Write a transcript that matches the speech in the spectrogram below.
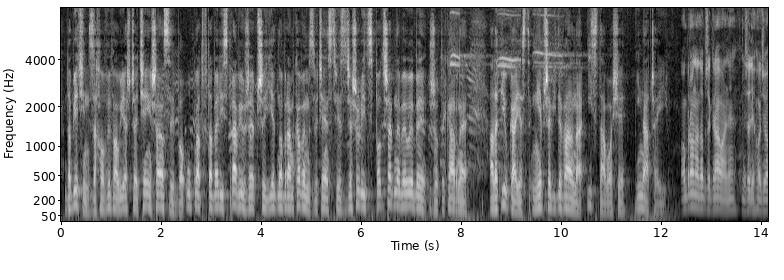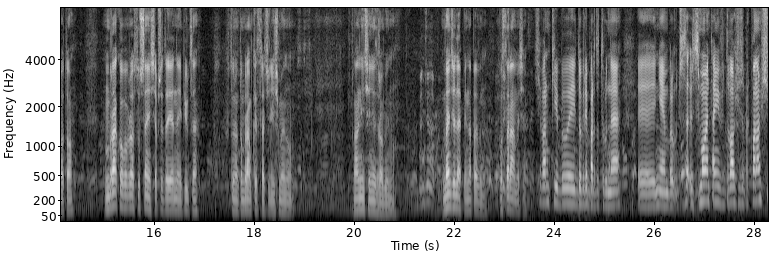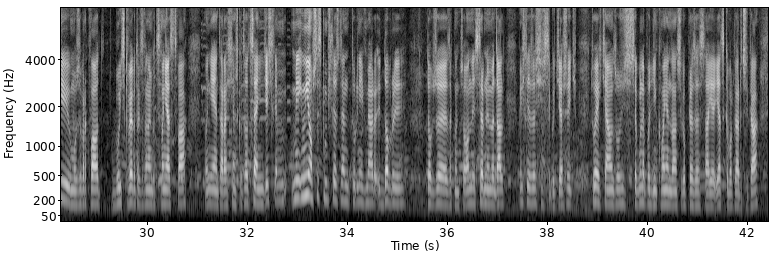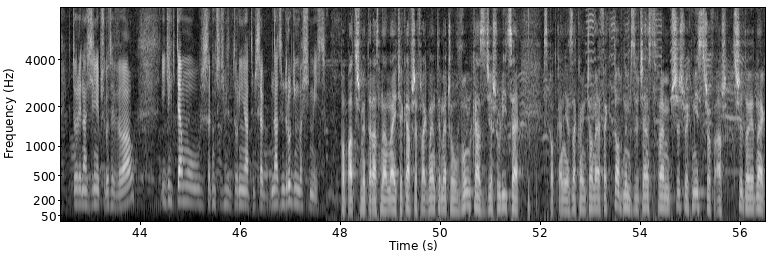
Dobiecin zachowywał jeszcze cień szansy, bo układ w tabeli sprawił, że przy jednobramkowym zwycięstwie z Dzieszulic potrzebne byłyby rzuty karne. Ale piłka jest nieprzewidywalna i stało się inaczej. Obrona dobrze grała, nie? jeżeli chodzi o to. Brakło po prostu szczęścia przy tej jednej piłce, którą tą bramkę straciliśmy. No. No, ale nic się nie zrobi. No. Będzie lepiej. na pewno. Postaramy się. Dzisiaj warunki były do gry bardzo trudne. Yy, Nie wiem, z momentami wydawało się, że brakowało nam sił, może brakowało boiskowego tak zwanego cwaniactwa. No nie wiem, teraz ciężko to ocenić. Jeśli, mi- mimo wszystko myślę, że ten turniej w miarę dobry, dobrze zakończony, srebrny medal. Myślę, że się z tego cieszyć. Tutaj chciałem złożyć szczególne podziękowania dla naszego prezesa Jacka Baklarczyka, który nas dzielnie przygotowywał i dzięki temu zakończyliśmy ten turniej na tym, na tym drugim właśnie miejscu. Popatrzmy teraz na najciekawsze fragmenty meczu Wólka z Dzieszulice. Spotkanie zakończone efektownym zwycięstwem przyszłych mistrzów aż 3 do 1.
